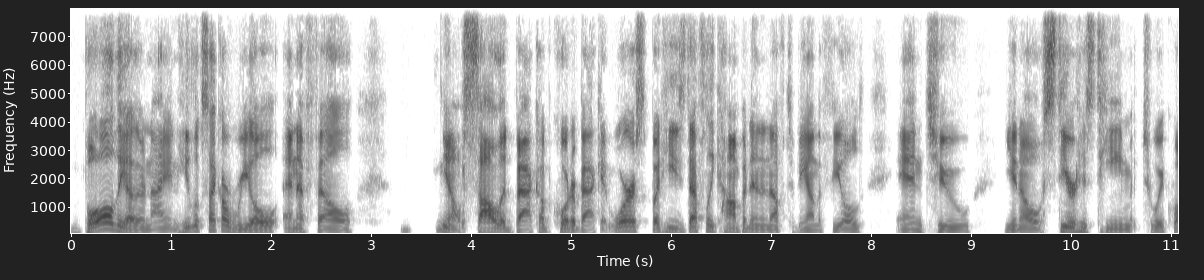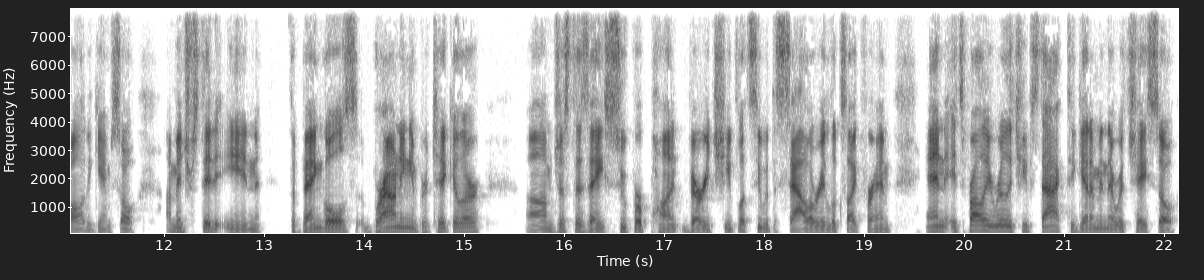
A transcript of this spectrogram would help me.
ball the other night, and he looks like a real NFL, you know, solid backup quarterback at worst, but he's definitely competent enough to be on the field and to, you know, steer his team to a quality game. So I'm interested in the Bengals, Browning in particular um, just as a super punt, very cheap. Let's see what the salary looks like for him. And it's probably a really cheap stack to get him in there with Chase. So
